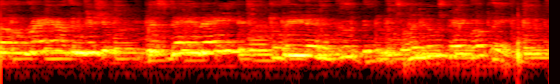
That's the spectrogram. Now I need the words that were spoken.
is rare condition this day and age. to read any good news on a newspaper page.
